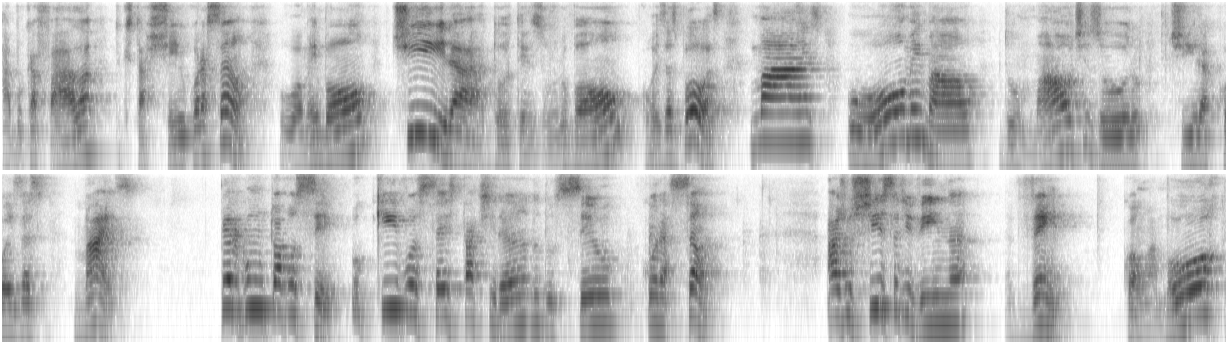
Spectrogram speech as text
a boca fala do que está cheio o coração. O homem bom tira do tesouro bom coisas boas, mas o homem mau do mau tesouro tira coisas mais. Pergunto a você, o que você está tirando do seu coração? A justiça divina vem com amor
